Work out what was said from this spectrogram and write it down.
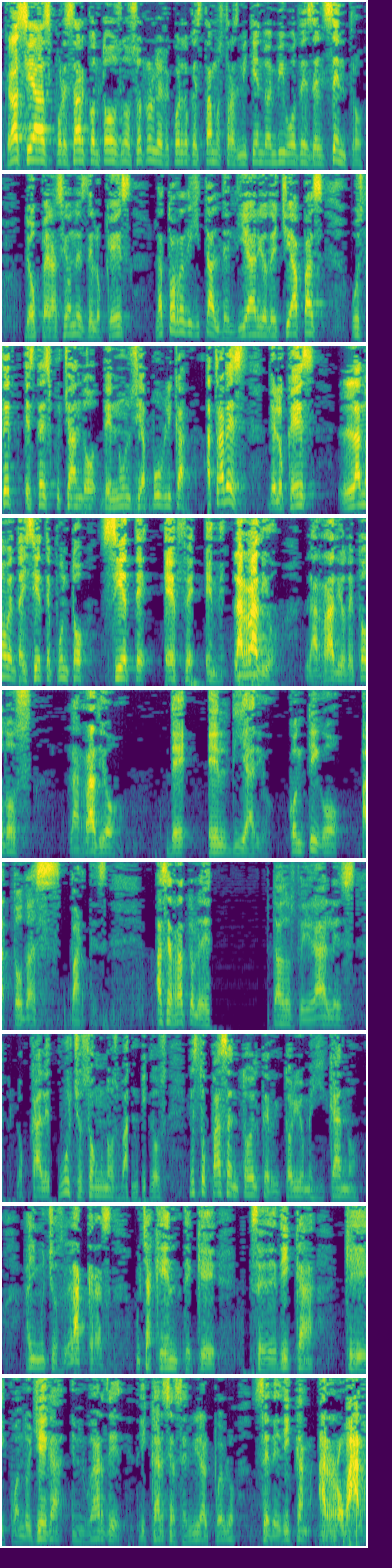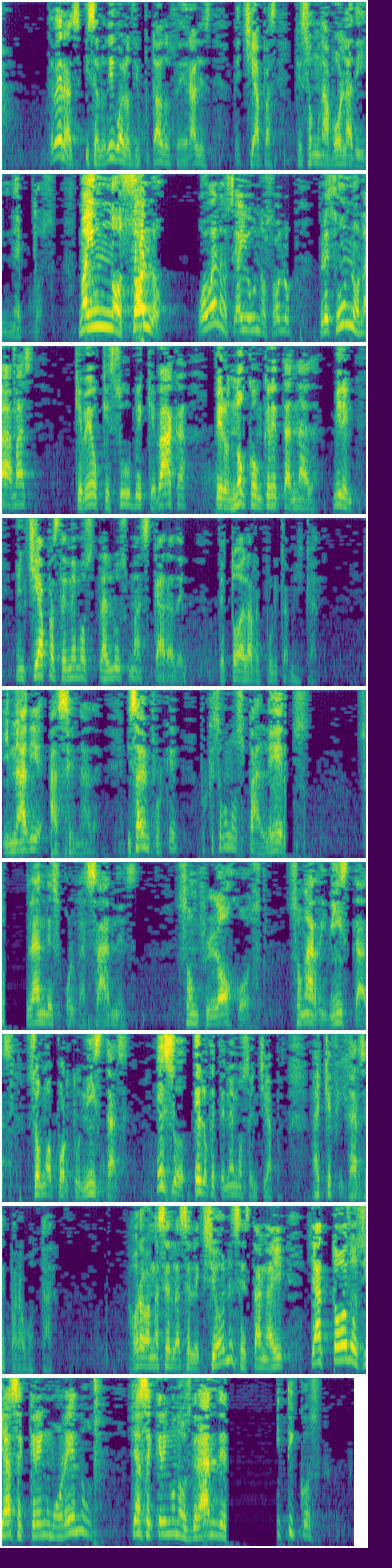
Gracias por estar con todos nosotros. Les recuerdo que estamos transmitiendo en vivo desde el centro de operaciones de lo que es la torre digital del diario de Chiapas. Usted está escuchando denuncia pública a través de lo que es la 97.7 FM. La radio, la radio de todos, la radio de El Diario. Contigo a todas partes. Hace rato le decía diputados federales, locales, muchos son unos bandidos. Esto pasa en todo el territorio mexicano. Hay muchos lacras, mucha gente que se dedica, que cuando llega, en lugar de dedicarse a servir al pueblo, se dedican a robar de veras, y se lo digo a los diputados federales de Chiapas, que son una bola de ineptos. No hay uno solo, o bueno, si hay uno solo, pero es uno nada más que veo que sube, que baja, pero no concreta nada. Miren, en Chiapas tenemos la luz más cara de, de toda la República Mexicana y nadie hace nada. ¿Y saben por qué? Porque son unos paleros, son grandes holgazanes, son flojos, son arribistas, son oportunistas. Eso es lo que tenemos en Chiapas. Hay que fijarse para votar. Ahora van a ser las elecciones, están ahí. Ya todos ya se creen morenos, ya se creen unos grandes políticos,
